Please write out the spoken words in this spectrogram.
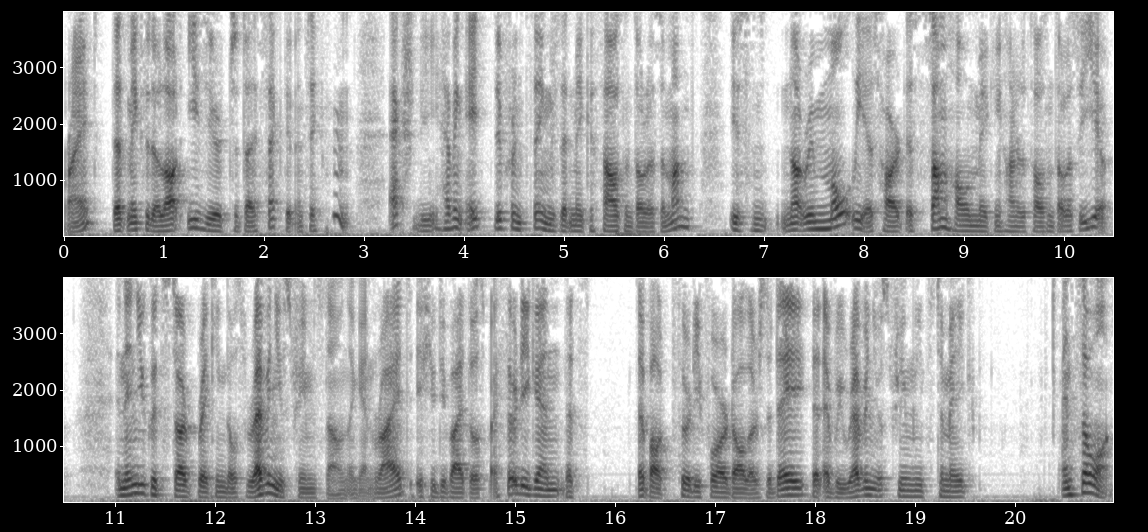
right? That makes it a lot easier to dissect it and say, hmm, actually, having eight different things that make $1,000 a month is not remotely as hard as somehow making $100,000 a year. And then you could start breaking those revenue streams down again, right? If you divide those by 30 again, that's about $34 a day that every revenue stream needs to make, and so on.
